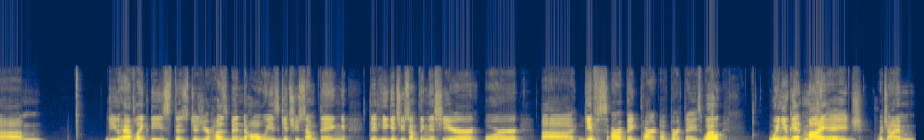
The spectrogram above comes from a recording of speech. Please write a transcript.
um do you have like these does does your husband always get you something? Did he get you something this year or uh gifts are a big part of birthdays. Well, when you get my age, which I'm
